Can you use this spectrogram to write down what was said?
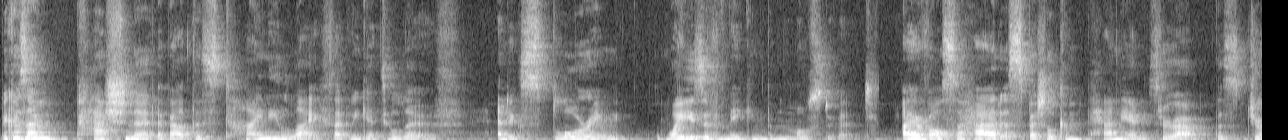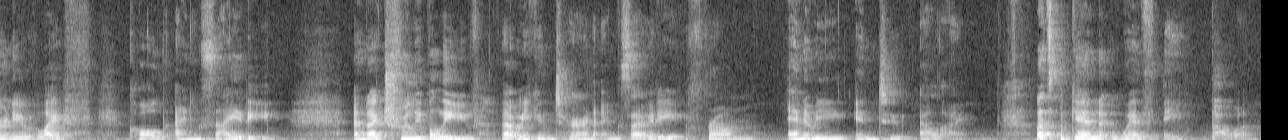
Because I'm passionate about this tiny life that we get to live and exploring ways of making the most of it. I have also had a special companion throughout this journey of life called anxiety. And I truly believe that we can turn anxiety from enemy into ally. Let's begin with a poem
